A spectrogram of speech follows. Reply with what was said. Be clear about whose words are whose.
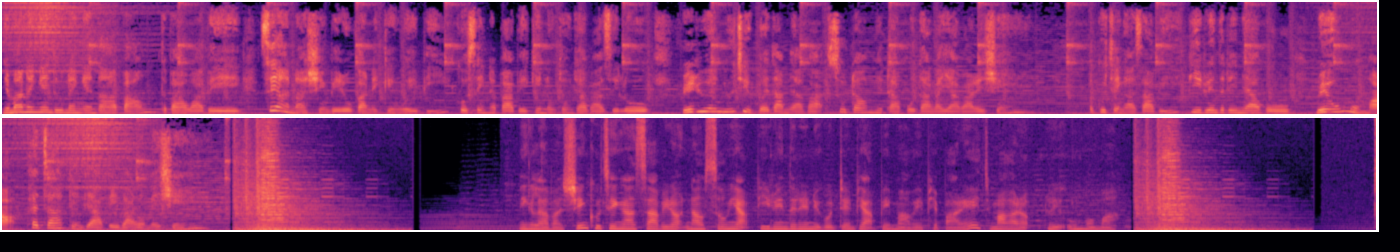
Speaker 1: မြန်မာနိုင်ငံသူနိုင်ငံသားအပေါင်းတဘာဝပေးဆရာနာရှင်ပေတို့ကနေကင်းဝေးပြီးကိုစိတ်နှပါပေးကင်းလုံးကြုံကြပါစေလို့ရေဒီယိုညူးချီခွဲသားများကဆုတောင်းမေတ္တာပို့သလာရပါတယ်ရှင်။အခုချိန်ကစပြီးပြည်တွင်းသတင်းများကိုရွေဦးမွန်မှဖတ်ကြားတင်ပြပေးပါတော့မယ်ရှင်။
Speaker 2: မင်္ဂလာပါရှင်ခုချိန်ကစပြီးတော့နောက်ဆုံးရပြည်တွင်းသတင်းတွေကိုတင်ပြပေးမှာပဲဖြစ်ပါတယ်ကျွန်မကတော့လူဦးမွန်ပါ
